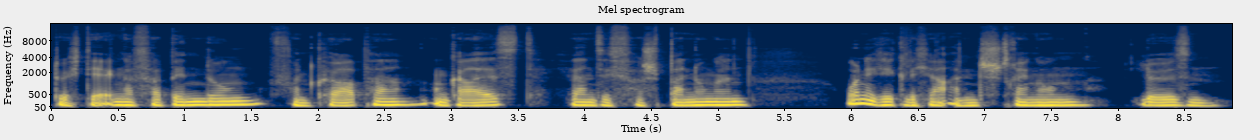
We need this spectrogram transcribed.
Durch die enge Verbindung von Körper und Geist werden sich Verspannungen ohne jegliche Anstrengung lösen.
